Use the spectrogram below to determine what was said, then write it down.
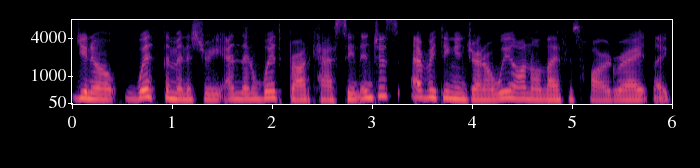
you know, with the ministry and then with broadcasting and just everything in general, we all know life is hard, right? Like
